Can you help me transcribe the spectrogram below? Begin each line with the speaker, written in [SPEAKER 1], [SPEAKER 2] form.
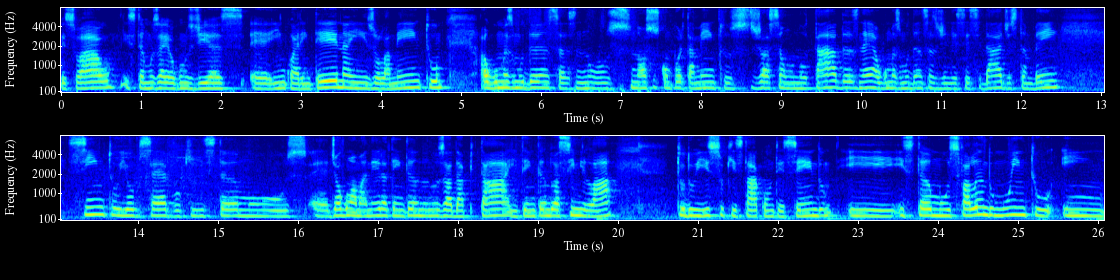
[SPEAKER 1] pessoal. Estamos aí alguns dias é, em quarentena, em isolamento. Algumas mudanças nos nossos comportamentos já são notadas, né? Algumas mudanças de necessidades também. Sinto e observo que estamos, é, de alguma maneira, tentando nos adaptar e tentando assimilar tudo isso que está acontecendo e estamos falando muito em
